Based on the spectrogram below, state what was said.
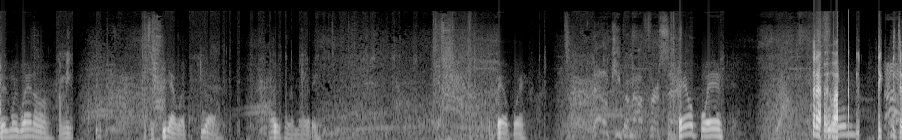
Es muy bueno. A mí. Costilla, güey, costilla. Ay, la madre. Feo, pues. Feo, pues. Otra vez, va. Pum. Te-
